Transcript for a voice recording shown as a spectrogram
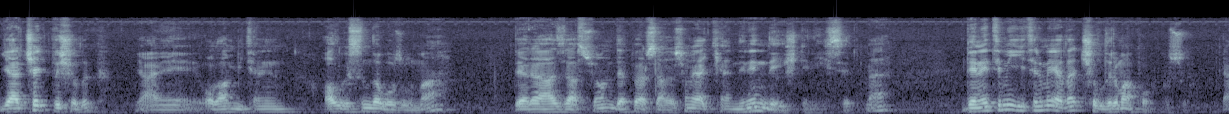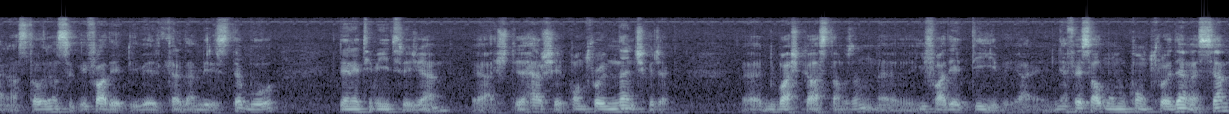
gerçek dışılık yani olan bitenin algısında bozulma, derealizasyon, depersonalizasyon veya kendinin değiştiğini hissetme, denetimi yitirme ya da çıldırma korkusu. Yani hastaların sık ifade ettiği belirtilerden birisi de bu. Denetimi yitireceğim veya işte her şey kontrolünden çıkacak. Ee, Bir başka hastamızın e, ifade ettiği gibi yani nefes almamı kontrol edemezsem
